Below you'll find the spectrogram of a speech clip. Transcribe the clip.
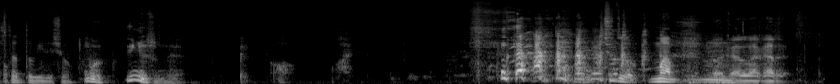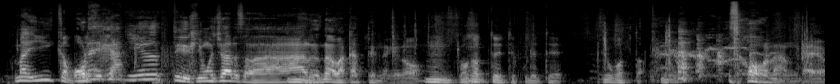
来た時でしょ「おいいい匂いするね。ちょっとまあ、うん。わかるわかる。まあいいかも。俺が言うっていう気持ち悪さはあるのは分かってんだけど、うん分かっててくれてよかった そうなんだよ。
